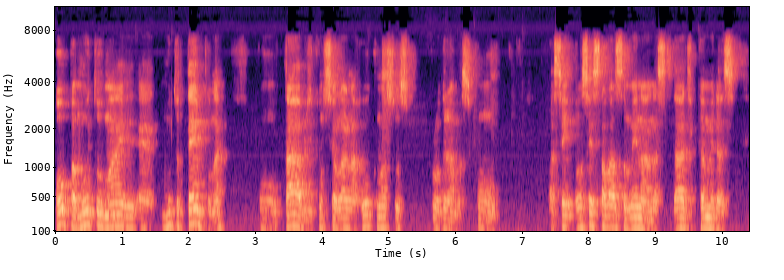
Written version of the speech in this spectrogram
poupa muito mais, é, muito tempo, né? Com o tablet, com o celular na rua, com nossos programas. Com, assim, vão ser também na, na cidade câmeras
